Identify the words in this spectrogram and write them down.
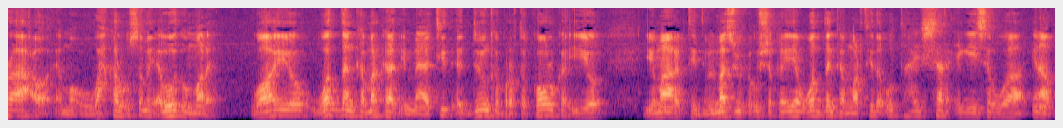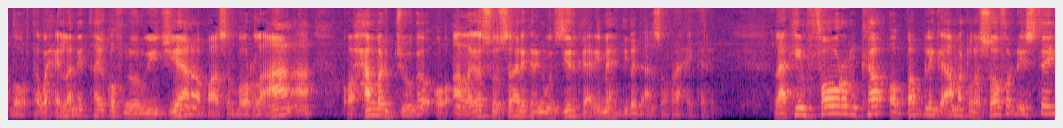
raaco ama uu wax kale u sameeyo awood uma leh waayo waddanka markaad imaatid adduunka protocolka iyo iyo maaragtay diblomaasi wuxuu u shaqeeya waddanka martida u tahay sharcigiisa waa inaad doorta. Waxay la mid tahay qof norwegiana basaboor la'aan ah oo xamar jooga oo aan laga soo saari karin wasiirka arrimaha dibadda aan soo raaci karin. Laakiin forumka oo publica marka la soo fadhiistay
